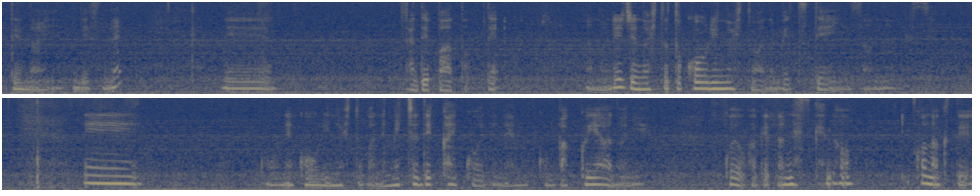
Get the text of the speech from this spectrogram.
てないんですね。でデパートって。あのレジの人と小売りの人はね別店員さんなんですよ。でこうね小売りの人がねめっちゃでっかい声でねこうバックヤードに声をかけたんですけど来なくて「ちょ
